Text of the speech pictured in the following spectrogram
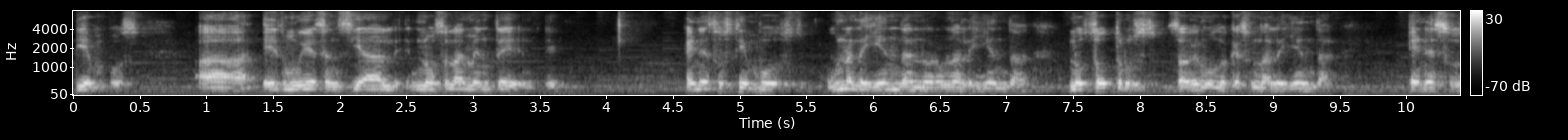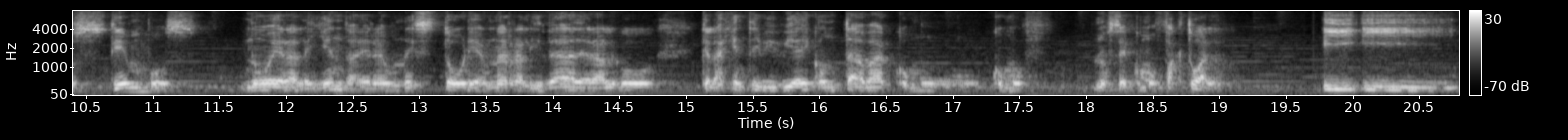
tiempos. Uh, es muy esencial, no solamente eh, en esos tiempos una leyenda no era una leyenda, nosotros sabemos lo que es una leyenda. En esos tiempos no era leyenda, era una historia, una realidad, era algo que la gente vivía y contaba como, como no sé, como factual. Y,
